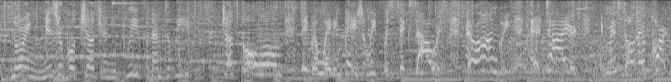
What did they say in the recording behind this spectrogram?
ignoring miserable children who plead for them to leave. Just go home. They've been waiting patiently for six hours. They're hungry. They're tired. They missed all their cartoons.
